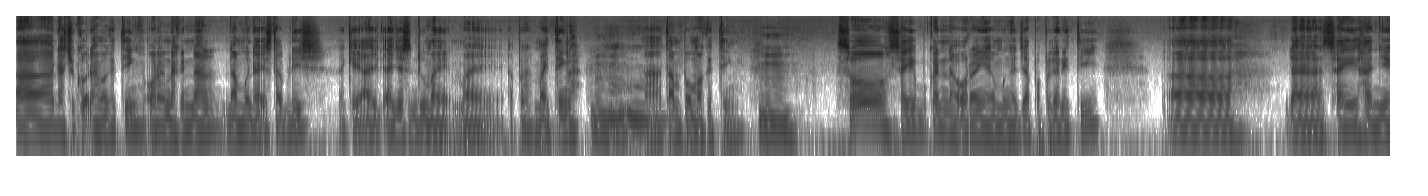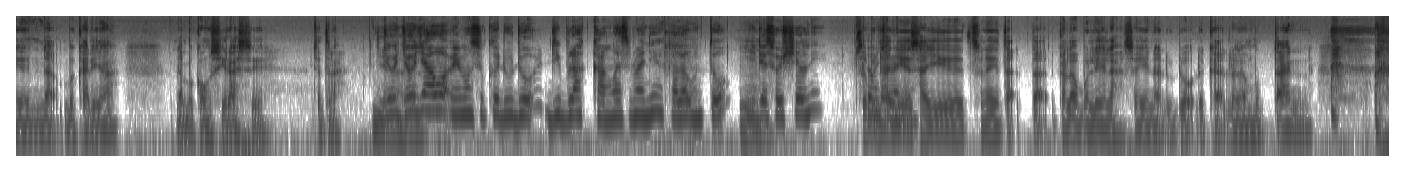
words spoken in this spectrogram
uh, dah cukup dah marketing orang dah kenal nama dah establish okay I, I just do my my apa my thing lah mm. uh, tanpa marketing Hmm. So saya bukanlah orang yang mengejar populariti uh, Dan saya hanya nak berkarya Nak berkongsi rasa Macam tu lah Ya. Jujurnya awak memang suka duduk di belakang lah sebenarnya kalau untuk Hmm. media sosial ni. Sebenarnya saya Sebenarnya tak, tak Kalau boleh lah Saya nak duduk dekat dalam hutan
